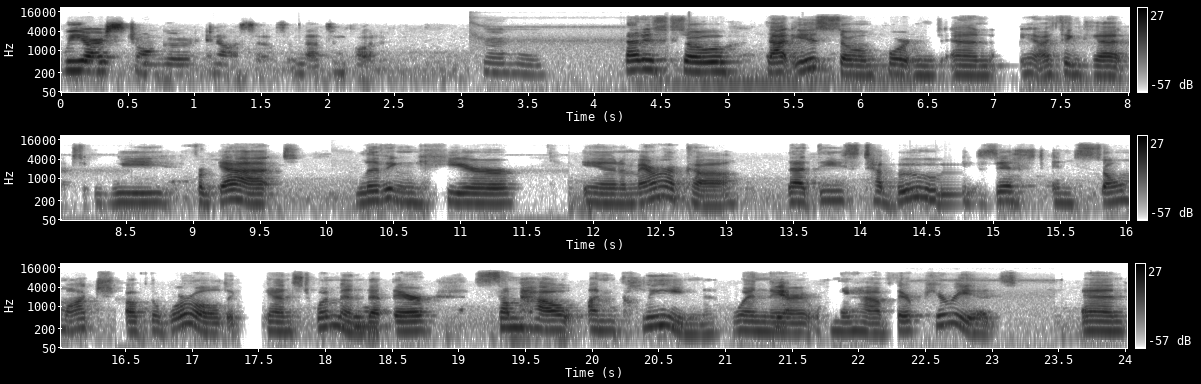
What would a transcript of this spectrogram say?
we are stronger in ourselves and that's important. Mm-hmm. that is so that is so important. And you know i think that we forget living here in America that these taboos exist in so much of the world against women that they're somehow unclean when they're yeah. when they have their periods. And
